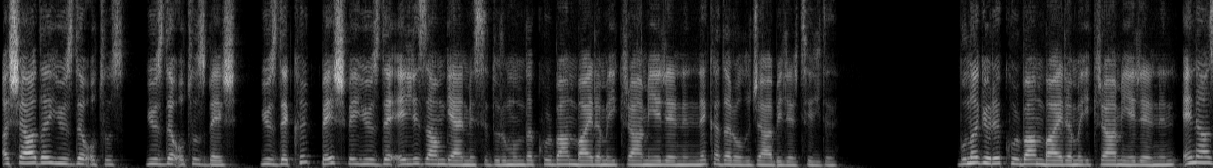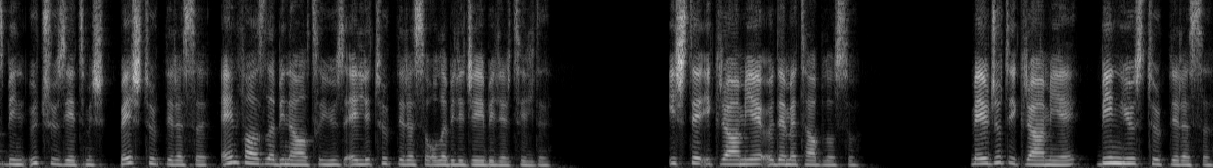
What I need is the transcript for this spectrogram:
Aşağıda %30, %35, %45 ve %50 zam gelmesi durumunda Kurban Bayramı ikramiyelerinin ne kadar olacağı belirtildi. Buna göre Kurban Bayramı ikramiyelerinin en az 1375 Türk Lirası, en fazla 1650 Türk Lirası olabileceği belirtildi. İşte ikramiye ödeme tablosu. Mevcut ikramiye 1100 Türk Lirası.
